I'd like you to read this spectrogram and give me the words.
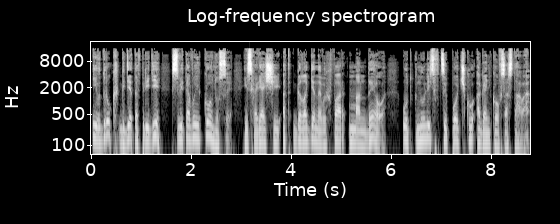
и вдруг где-то впереди световые конусы, исходящие от галогеновых фар Мандео, уткнулись в цепочку огоньков состава.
